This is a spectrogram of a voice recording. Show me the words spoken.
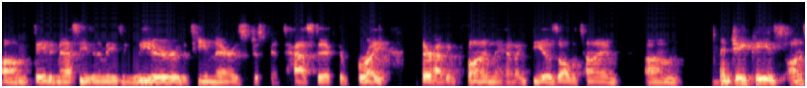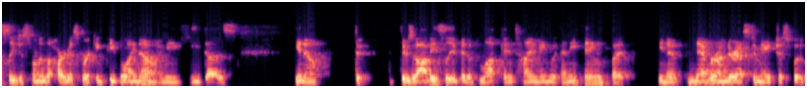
Um, David Massey is an amazing leader. The team there is just fantastic. They're bright. They're having fun. They have ideas all the time. Um, mm-hmm. and JP is honestly just one of the hardest working people I know. I mean, he does, you know, th- there's obviously a bit of luck and timing with anything, but, you know, never underestimate just what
